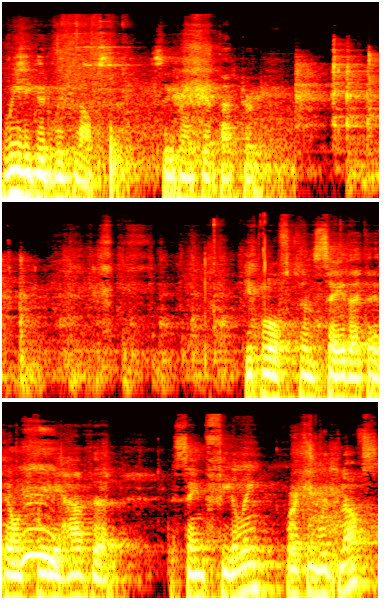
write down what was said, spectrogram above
Really good with gloves, so you don't get that dirty. People often say that they don't really have the, the same feeling working with gloves,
